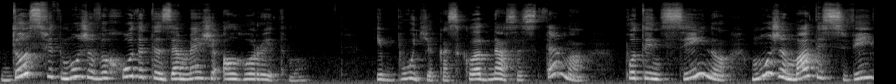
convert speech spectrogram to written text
досвід може виходити за межі алгоритму, і будь-яка складна система потенційно може мати свій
